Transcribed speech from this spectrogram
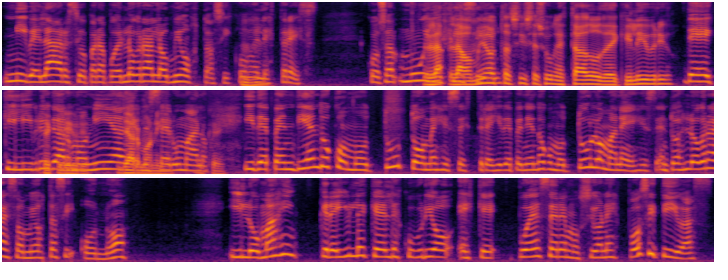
nivelarse o para poder lograr la homeostasis con el estrés. Cosa muy la, difícil. La homeostasis es un estado de equilibrio. De equilibrio y de armonía, del ser humano. Y dependiendo cómo tú tomes ese estrés y dependiendo cómo tú lo manejes, entonces logras esa homeostasis o no. Y lo más increíble que él descubrió es que puede ser emociones positivas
